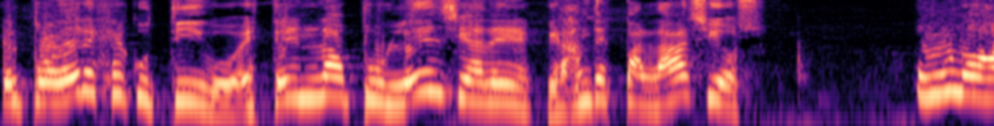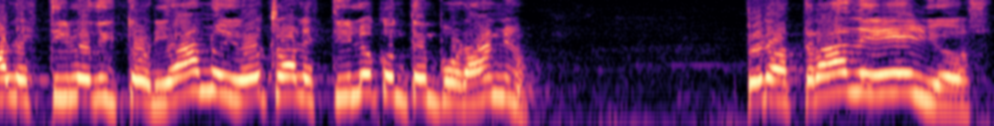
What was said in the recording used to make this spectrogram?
el poder ejecutivo esté en la opulencia de grandes palacios, unos al estilo victoriano y otros al estilo contemporáneo. Pero atrás de ellos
